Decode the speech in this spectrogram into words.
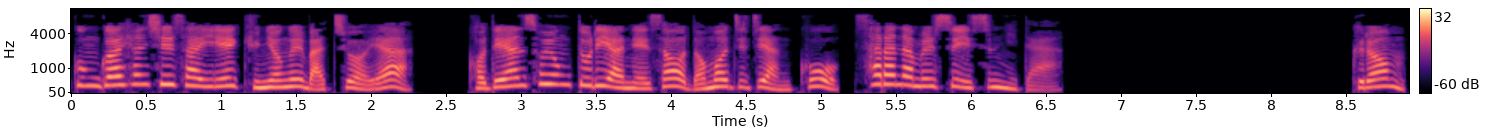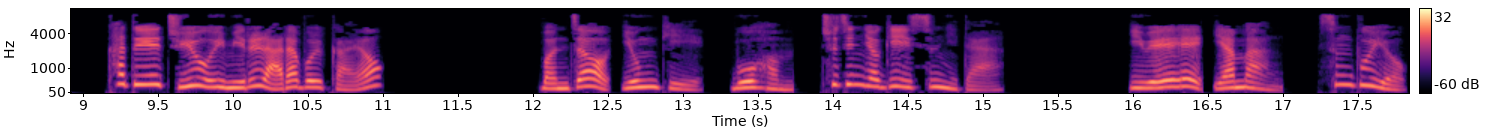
꿈과 현실 사이의 균형을 맞추어야 거대한 소용돌이 안에서 넘어지지 않고 살아남을 수 있습니다. 그럼 카드의 주요 의미를 알아볼까요? 먼저 용기, 모험, 추진력이 있습니다. 이외에 야망, 승부욕,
